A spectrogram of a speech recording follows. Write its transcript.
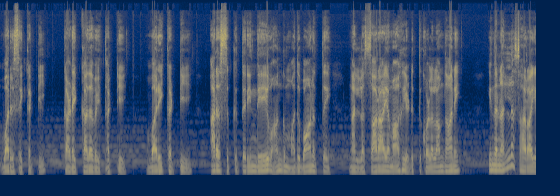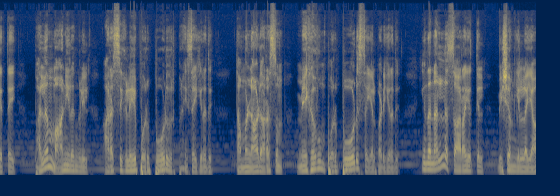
வரிசை கட்டி கடைக்கதவை தட்டி வரி கட்டி அரசுக்கு தெரிந்தே வாங்கும் மதுபானத்தை நல்ல சாராயமாக எடுத்துக்கொள்ளலாம் தானே? இந்த நல்ல சாராயத்தை பல மாநிலங்களில் அரசுகளே பொறுப்போடு விற்பனை செய்கிறது. தமிழ்நாடு அரசும் மிகவும் பொறுப்போடு செயல்படுகிறது. இந்த நல்ல சாராயத்தில் விஷம் இல்லையா?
